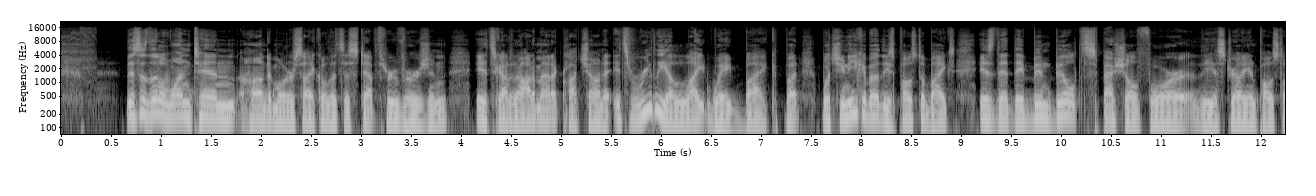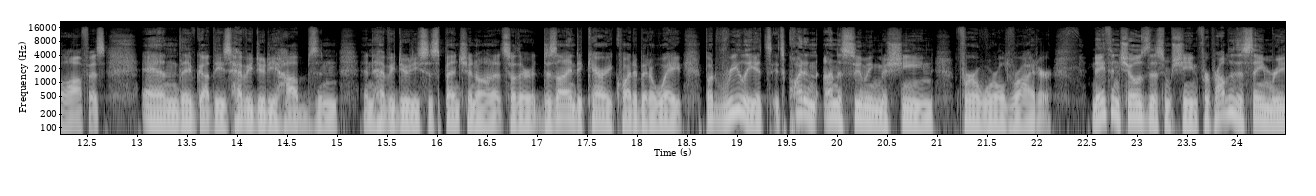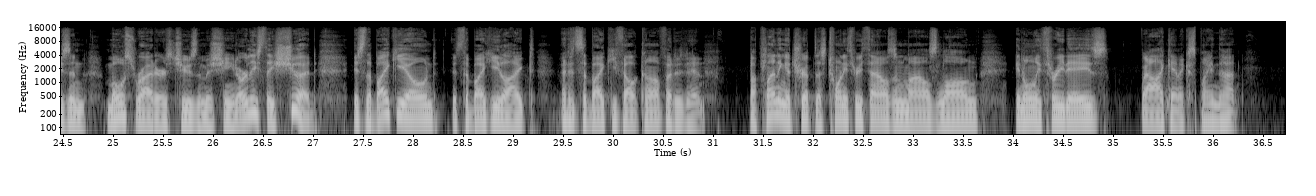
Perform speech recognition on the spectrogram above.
This is a little 110 Honda motorcycle that's a step through version. It's got an automatic clutch on it. It's really a lightweight bike. But what's unique about these postal bikes is that they've been built special for the Australian Postal Office. And they've got these heavy duty hubs and, and heavy duty suspension on it. So they're designed to carry quite a bit of weight. But really, it's, it's quite an unassuming machine for a world rider. Nathan chose this machine for probably the same reason most riders choose the machine, or at least they should. It's the bike he owned, it's the bike he liked, and it's the bike he felt confident in. But planning a trip that's 23,000 miles long in only three days, well, I can't explain that.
